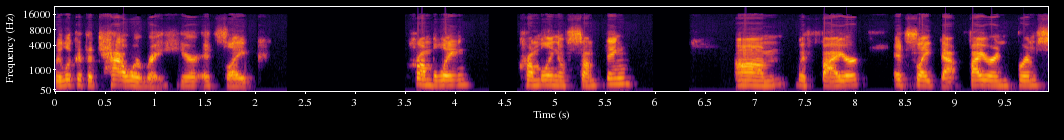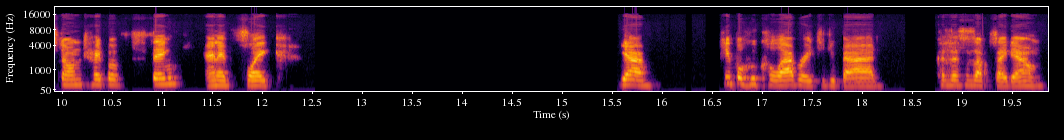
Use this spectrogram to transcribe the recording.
we look at the tower right here, it's like crumbling, crumbling of something um, with fire it's like that fire and brimstone type of thing. And it's like, yeah, people who collaborate to do bad because this is upside down.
